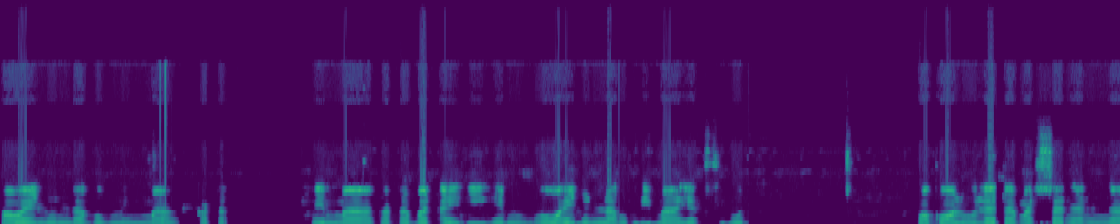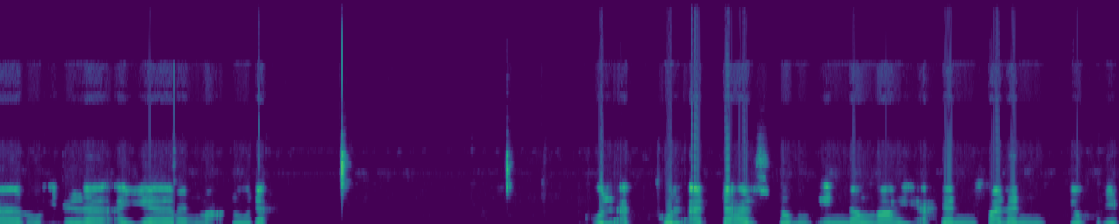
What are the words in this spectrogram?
Fawailun lahum mimma kata Mimma katabat aidihim Wawailun lahum bima yaksibun وقالوا لا تمسنا النار إلا أياما معدودة قل أت قل أتهزتم إن الله أحدا فلن يخلف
